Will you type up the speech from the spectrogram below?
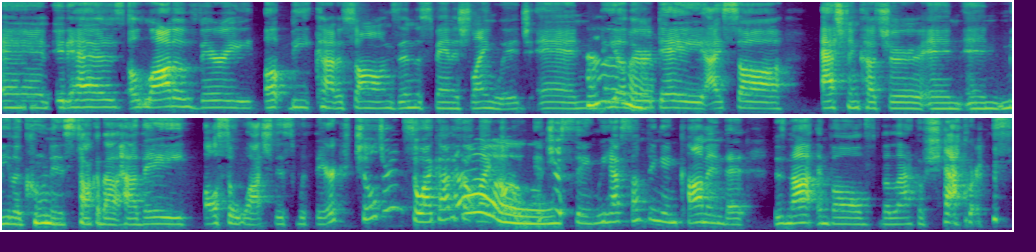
and it has a lot of very upbeat kind of songs in the Spanish language. And oh. the other ah. day, I saw Ashton Kutcher and and Mila Kunis talk about how they also watch this with their children. So I kind of felt oh. like, oh, interesting. We have something in common that does not involve the lack of showers.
